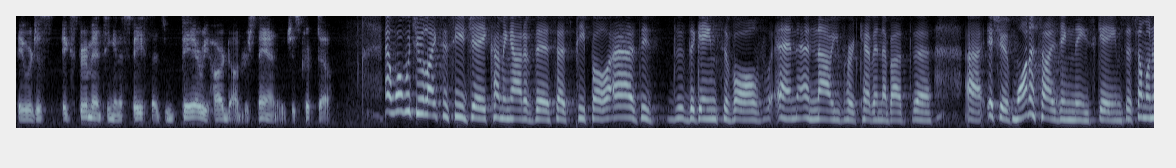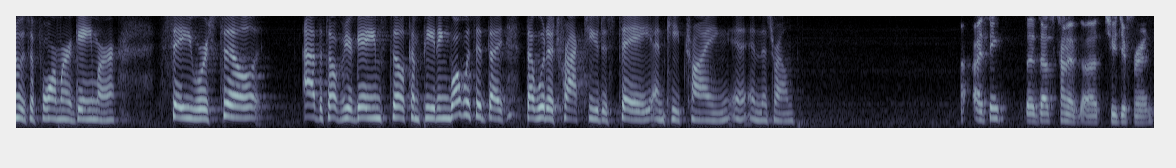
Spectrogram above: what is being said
They were just experimenting in a space that's very hard to understand which is crypto. And what would you like to see, Jay, coming out of this as people, as these the, the games evolve, and and now you've heard Kevin about the uh, issue of monetizing these games. As someone who is a former gamer, say you were still at the top of your game, still competing. What was it that, that would attract you to stay and keep trying in, in this realm? I think that that's kind of uh, two different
